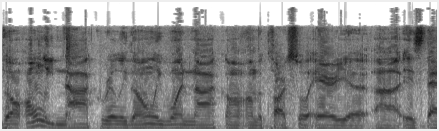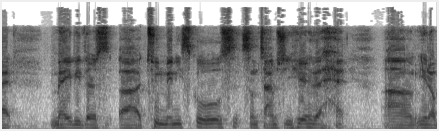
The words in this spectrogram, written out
the only knock, really, the only one knock on, on the Clarksville area uh, is that maybe there's uh, too many schools. Sometimes you hear that. Um, you know,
